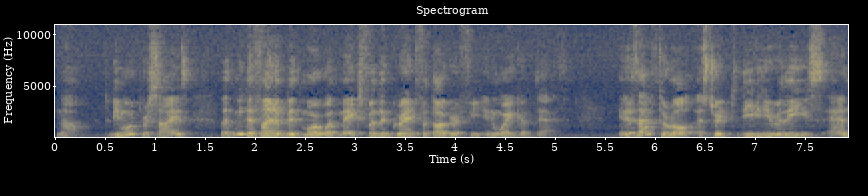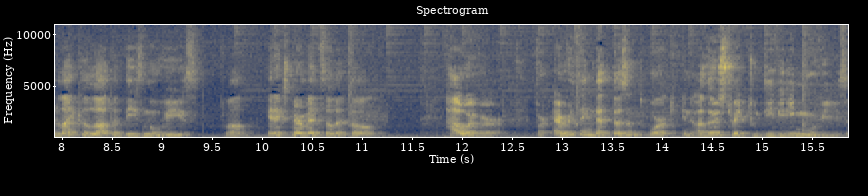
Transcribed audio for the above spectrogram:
Now, to be more precise, let me define a bit more what makes for the great photography in Wake of Death. It is, after all, a straight to DVD release, and like a lot of these movies, well, it experiments a little. However, for everything that doesn't work in other straight to DVD movies,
